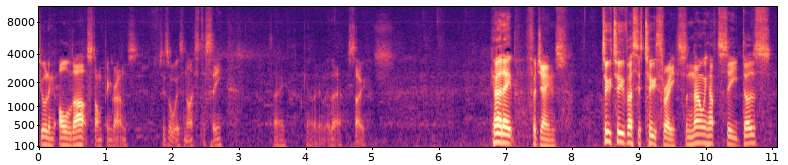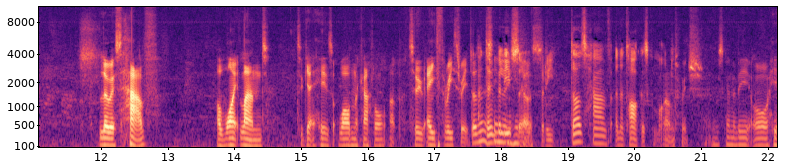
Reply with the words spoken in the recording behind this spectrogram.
dueling old art Stomping Grounds, which is always nice to see. So going over there. So Kird Ape for James. 2-2 versus 2-3. So now we have to see does Lewis have a white land to get his wild cattle up to a three three. It I doesn't don't seem believe so, does. but he does have an Atarka's command. Which is going to be, or he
